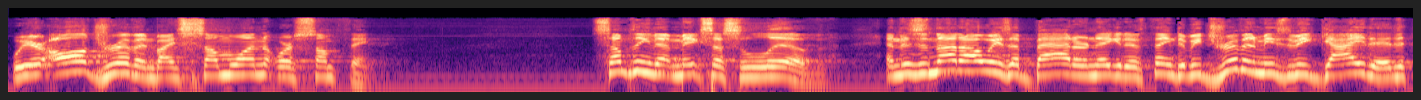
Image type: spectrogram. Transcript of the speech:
We are all driven by someone or something something that makes us live. And this is not always a bad or negative thing. To be driven means to be guided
